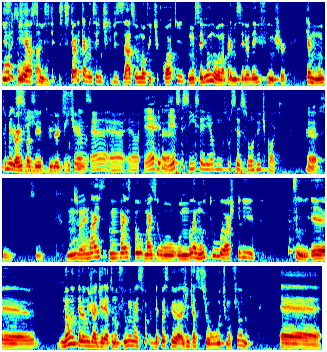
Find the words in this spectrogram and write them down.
E, e é assim, se- se, teoricamente, se a gente precisasse de um novo Hitchcock, não seria o Nolan, pra mim seria o Dave Fincher, que é muito melhor em Sim, fazer thriller de suspense. É, é, é, é- É. Esse sim seria um sucessor do Hitchcock. É, sim, sim. É. Mas, mas, o, mas o, o Nolan é muito. Eu acho que ele. Assim, é, não entrando já direto no filme, mas depois que a gente assistiu o último filme, é,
